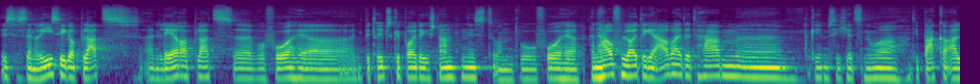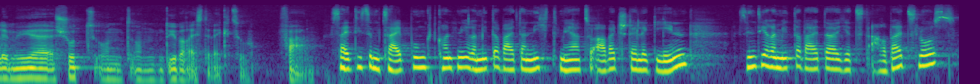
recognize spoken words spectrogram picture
ist es ein riesiger Platz, ein leerer Platz, äh, wo vorher ein Betriebsgebäude gestanden ist und wo vorher ein Haufen Leute gearbeitet haben, äh, geben sich jetzt nur die Bagger alle Mühe, Schutt und, und Überreste wegzufahren. Seit diesem Zeitpunkt konnten Ihre Mitarbeiter nicht mehr zur Arbeitsstelle gehen. Sind Ihre Mitarbeiter jetzt arbeitslos?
